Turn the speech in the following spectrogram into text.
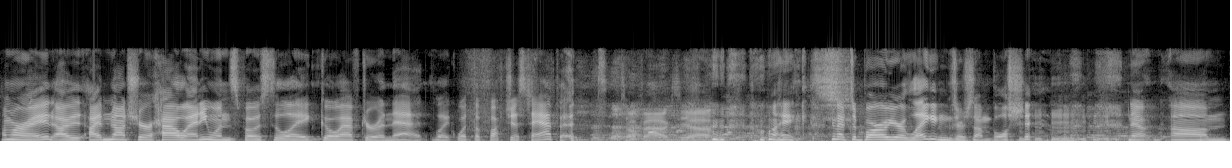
I'm all right. I, I'm not sure how anyone's supposed to, like, go after Annette. Like, what the fuck just happened? Tough act, yeah. like, gonna have to borrow your leggings or some bullshit. no, um,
